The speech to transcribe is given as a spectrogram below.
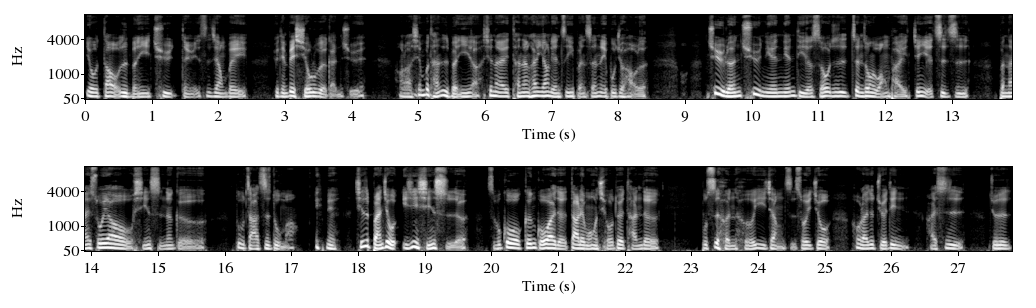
又到日本一去，等于是这样被。有点被羞辱的感觉。好了，先不谈日本一啊，先来谈谈看央联自己本身内部就好了。巨人去年年底的时候，就是正宗的王牌菅野智之，本来说要行使那个入闸制度嘛，诶，没有，其实本来就已经行使了，只不过跟国外的大联盟的球队谈的不是很合意这样子，所以就后来就决定还是就是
